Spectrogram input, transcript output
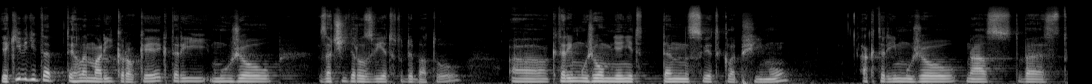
Jaký vidíte tyhle malé kroky, které můžou začít rozvíjet tu debatu který můžou měnit ten svět k lepšímu a který můžou nás vést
